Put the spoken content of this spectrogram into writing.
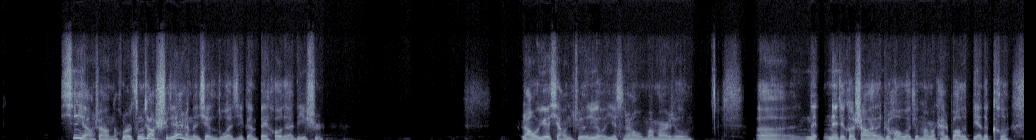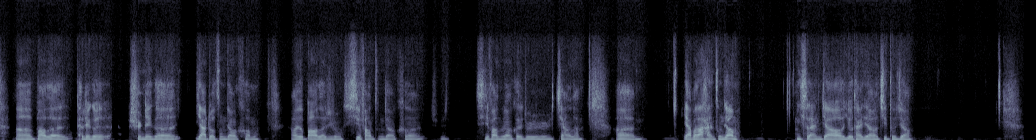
信仰上的或者宗教实践上的一些逻辑跟背后的历史，然后我越想就觉得越有意思，然后我慢慢就，呃，那那节课上完了之后，我就慢慢开始报了别的课，呃，报了他这个是那个亚洲宗教课嘛，然后又报了这种西方宗教课，西方宗教课就是讲了，呃，亚伯拉罕宗教嘛。伊斯兰教、犹太教、基督教，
